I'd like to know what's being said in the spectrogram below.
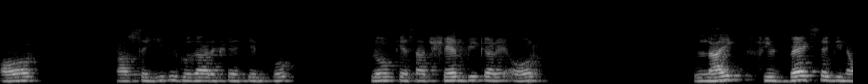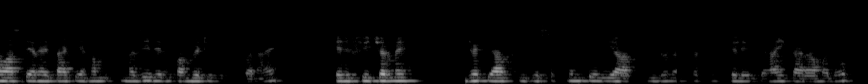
और आपसे ये भी गुजारिश है कि इनको लोगों के साथ शेयर भी करें और लाइक फीडबैक से भी नवाजते रहें ताकि हम मजीद इंफॉर्मेटिव बनाएँ इन फ्यूचर में, जो कि आपकी डिसिप्लिन के लिए, आपकी जो यूनिवर्सिटी के लिए, इंतहाई कारआमद हो।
